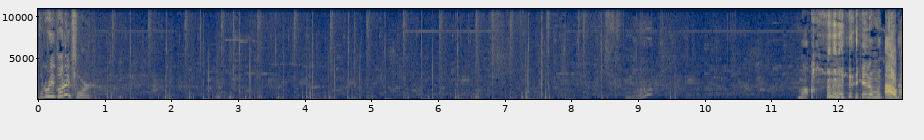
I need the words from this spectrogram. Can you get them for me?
What are we voting for? Ma- Hit him with the Okay,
